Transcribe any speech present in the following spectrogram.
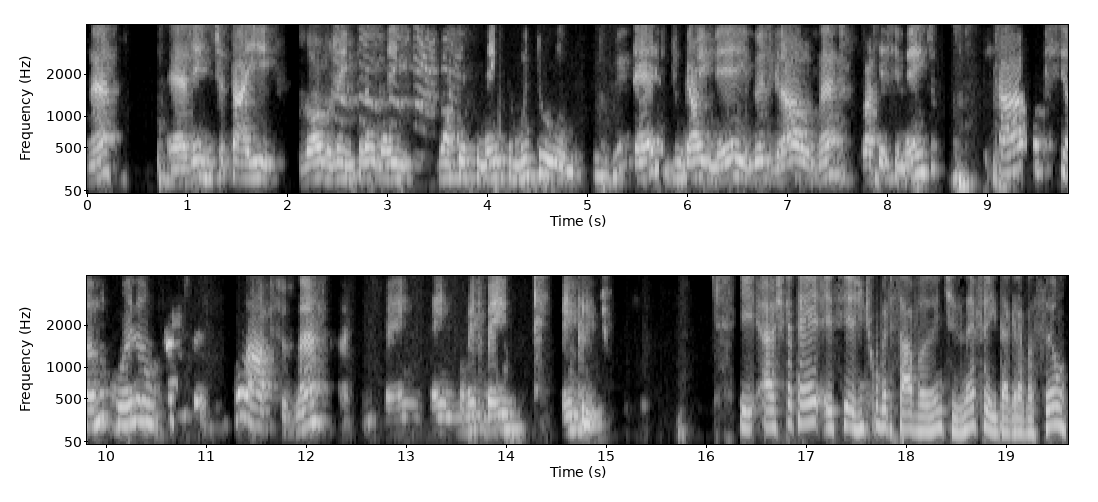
né? É, a gente está aí logo já entrando aí no aquecimento muito sério, de um grau e meio, dois graus, né, do aquecimento, está propiciando coisas, colapsos, né, bem, bem, um momento bem, bem crítico. E acho que até esse a gente conversava antes, né, Frei, da gravação,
